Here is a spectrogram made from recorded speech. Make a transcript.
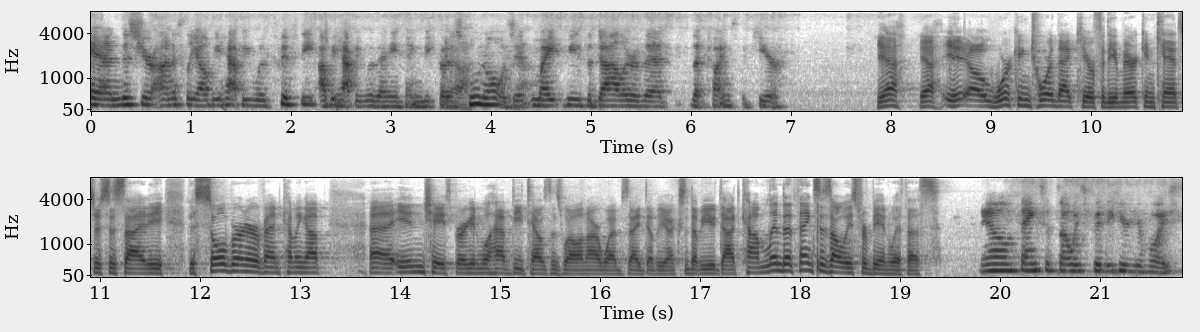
and this year, honestly, I'll be happy with 50. I'll be happy with anything because yeah. who knows? It might be the dollar that, that finds the cure. Yeah, yeah. It, uh, working toward that cure for the American Cancer Society, the Sole Burner event coming up uh, in Chaseburg, and we'll have details as well on our website, wxow.com. Linda, thanks as always for being with us. No, thanks. It's always good to hear your voice.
